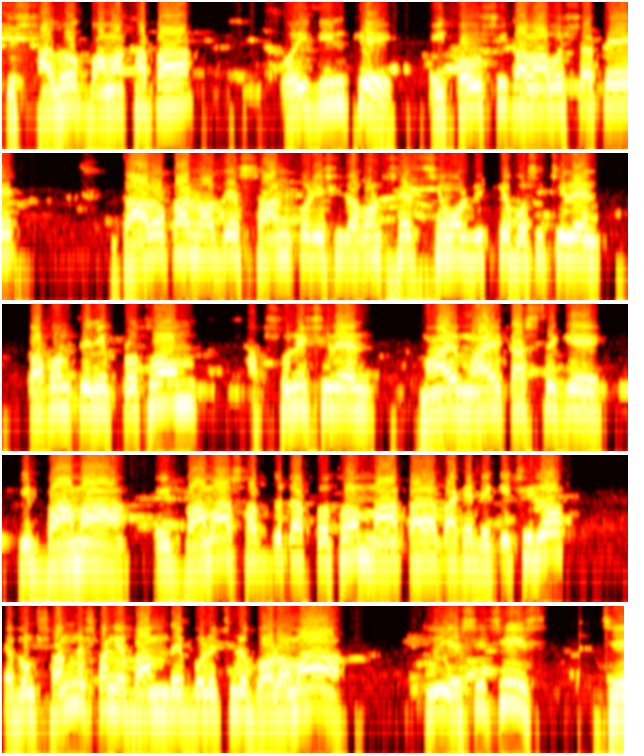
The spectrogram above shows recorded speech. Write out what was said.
যে সাধক বামাখাপা ওই দিনকে এই কৌশিক অমাবস্যাতে দ্বারকা নদে স্নান করে এসে যখন শ্বেত শ্যামল বৃক্ষে বসেছিলেন, তখন তিনি প্রথম শুনেছিলেন মায়ের মায়ের কাছ থেকে যে বামা। এই বামা শব্দটা প্রথম মা তারা তাকে ডেকেছিল এবং সঙ্গে সঙ্গে বামদেব বলেছিল, বড় মা, তুই এসেছিস? যে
